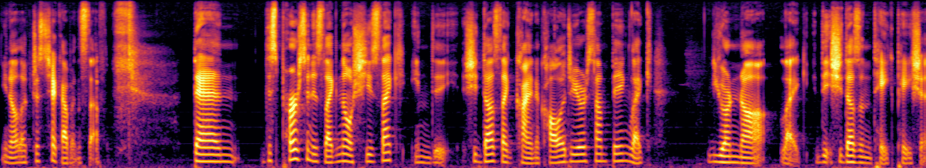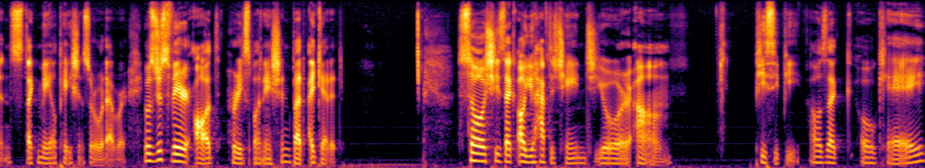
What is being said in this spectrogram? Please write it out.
you know, like just check up and stuff. Then this person is like, no, she's like in the she does like gynecology or something. Like you're not like she doesn't take patients like male patients or whatever. It was just very odd her explanation, but I get it. So she's like, oh, you have to change your um PCP. I was like, okay,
